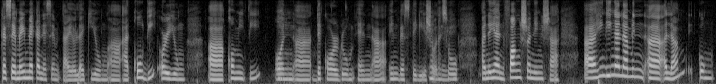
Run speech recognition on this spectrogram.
kasi may mechanism tayo like yung ah, at CODI or yung ah, Committee on Mhm. ah, Decorum and ah, Investigation. Okay. So ano yan, functioning siya. Ah, hindi nga namin ah, alam kung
